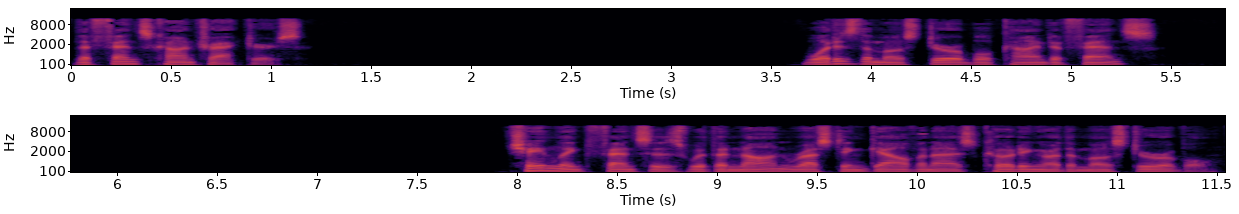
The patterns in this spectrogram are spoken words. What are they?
the fence contractors. What is the most durable kind of fence? Chain link fences with a non rusting galvanized coating are the most durable.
